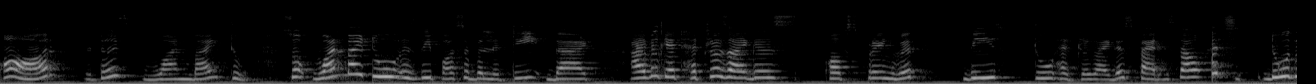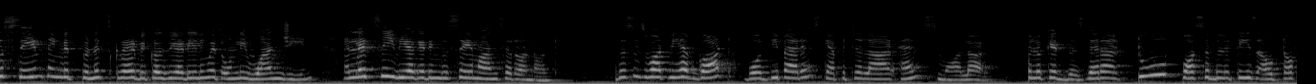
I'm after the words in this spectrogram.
or it is 1 by 2. So 1 by 2 is the possibility that I will get heterozygous offspring with these two heterozygous parents. Now let's do the same thing with Punnett square because we are dealing with only one gene and let's see we are getting the same answer or not. This is what we have got both the parents capital R and small r. Look at this there are two possibilities out of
